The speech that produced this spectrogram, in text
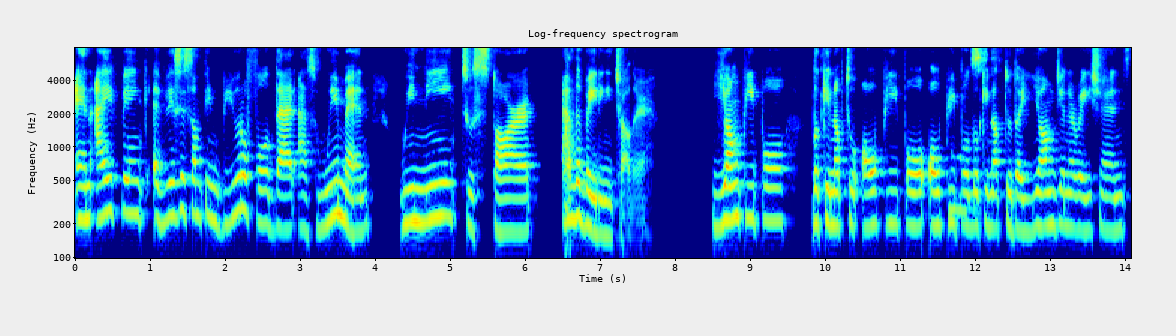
And I think this is something beautiful that as women, we need to start elevating each other. Young people looking up to old people, old people yes. looking up to the young generations,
